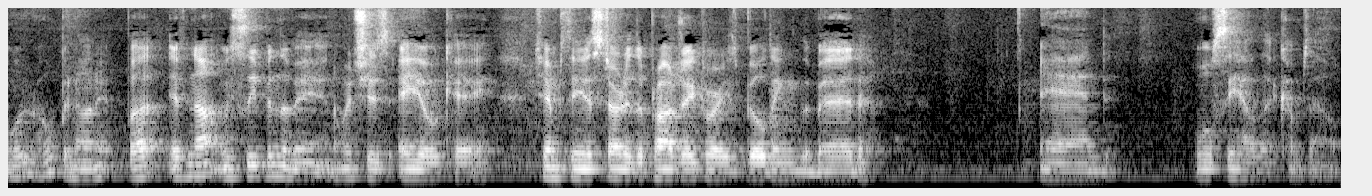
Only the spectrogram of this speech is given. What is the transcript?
We're hoping on it. But if not, we sleep in the van, which is a okay. Timothy has started the project where he's building the bed, and we'll see how that comes out.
